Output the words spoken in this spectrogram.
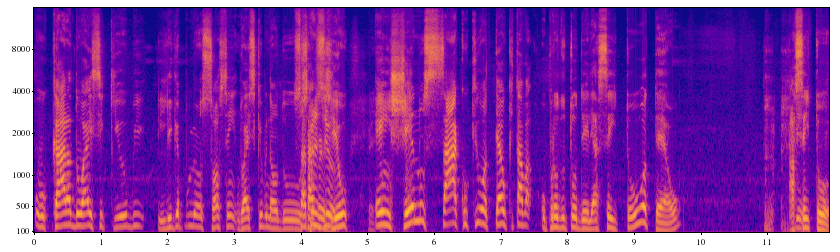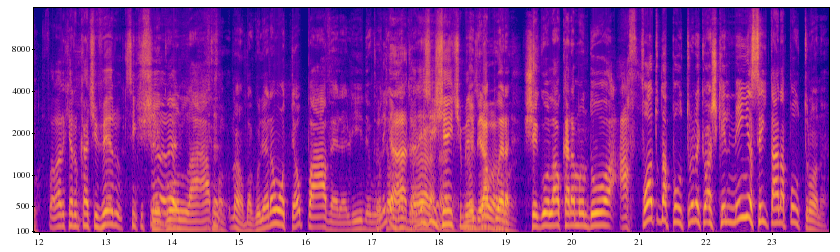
O cara do Ice Cube liga pro meu sócio, do Ice Cube não, do Cypress Cypress Hill. Hill, enchendo o saco que o hotel que tava. O produtor dele aceitou o hotel. Aceitou. Falaram que era um cativeiro. Cinco Chegou estrelas, né? lá. falou- Não, o bagulho era um hotel pá, velho. Ali. um hotel ligado, bacana. Era exigente No mesmo. Ibirapuera. Mano. Chegou lá, o cara mandou a, a foto da poltrona que eu acho que ele nem ia aceitar na poltrona.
